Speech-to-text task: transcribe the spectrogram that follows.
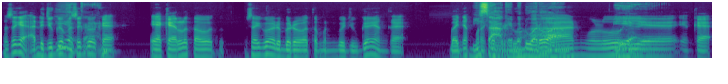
Maksudnya kayak ada juga Iya maksudnya gue kan? kayak ya kayak lu tahu misalnya gue ada beberapa temen gue juga yang kayak banyak Bisa, mereka kayak berdua doang. mulu. Iya. iya. yang kayak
